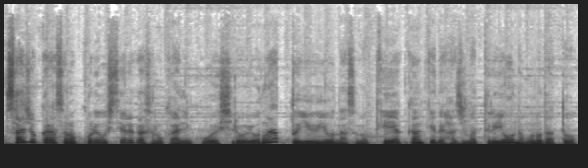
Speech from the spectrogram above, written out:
最初からそのこれをしてやるからその代わりにこうしろよなというようなその契約関係で始まっているようなものだと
